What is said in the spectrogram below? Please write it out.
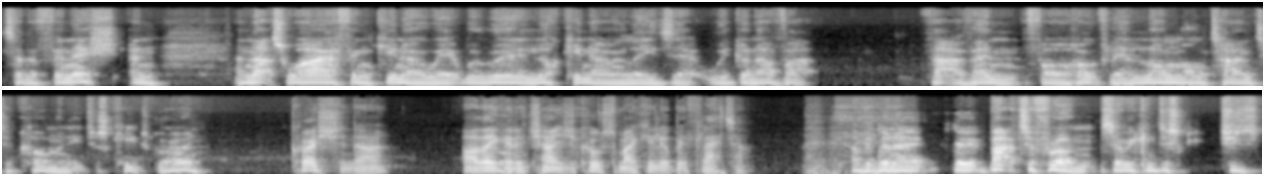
to the finish, and and that's why I think you know we're we're really lucky now in Leeds that we're going to have that that event for hopefully a long, long time to come, and it just keeps growing. Question though, are they going to change the course to make it a little bit flatter? Are we going to do it back to front so we can just just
